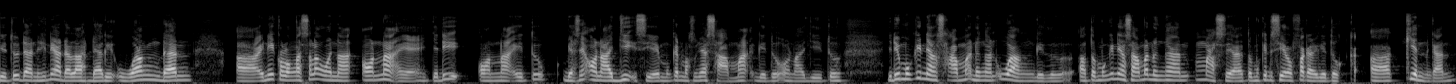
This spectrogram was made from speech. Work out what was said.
gitu dan di sini adalah dari uang dan uh, ini kalau nggak salah ona ona ya. Jadi ona itu biasanya onaji sih ya mungkin maksudnya sama gitu onaji itu. Jadi mungkin yang sama dengan uang gitu atau mungkin yang sama dengan emas ya atau mungkin silver gitu. Uh, kin kan?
